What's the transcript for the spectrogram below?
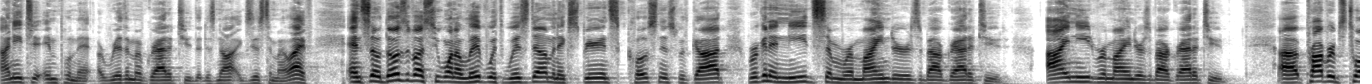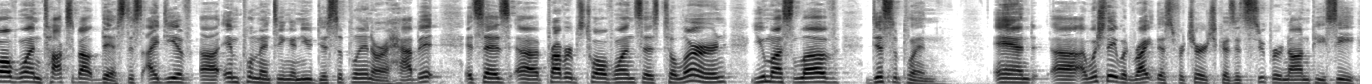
I need to implement a rhythm of gratitude that does not exist in my life. And so, those of us who want to live with wisdom and experience closeness with God, we're going to need some reminders about gratitude. I need reminders about gratitude. Uh, Proverbs 12:1 talks about this, this idea of uh, implementing a new discipline or a habit. It says, uh, Proverbs 12:1 says, "To learn, you must love discipline." And uh, I wish they would write this for church because it's super non PC.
